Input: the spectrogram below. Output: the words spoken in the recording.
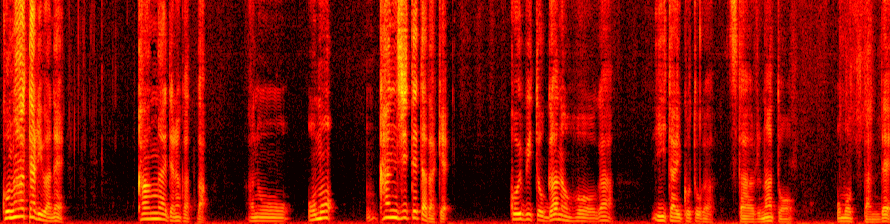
このあたりはね、考えてなかった。あの、思、感じてただけ。恋人がの方が言いたいことが伝わるなと思ったんで、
